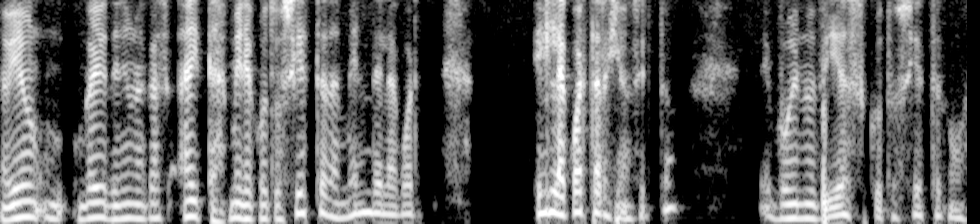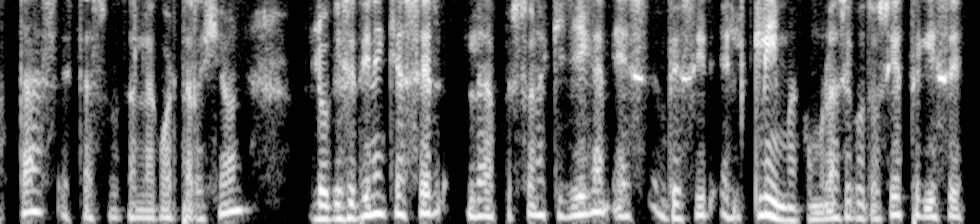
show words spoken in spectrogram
Había un, gallo que tenía una casa. Ahí está, mira, Cotosiesta también de la cuarta. Es la cuarta región, ¿cierto? Eh, buenos días, Cotosiesta, ¿cómo estás? Estás en la cuarta región lo que se tienen que hacer las personas que llegan es decir el clima, como lo hace Cotosiesta, que dice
